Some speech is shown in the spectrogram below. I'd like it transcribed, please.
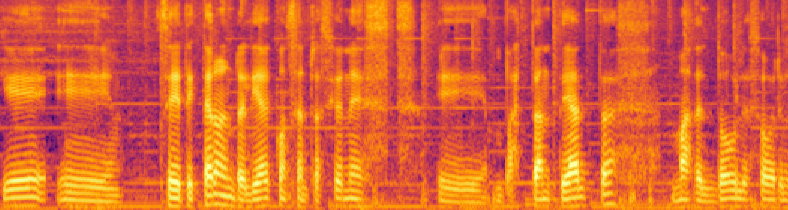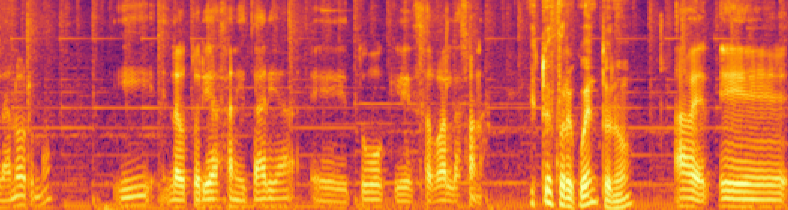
que eh, se detectaron en realidad concentraciones eh, bastante altas, más del doble sobre la norma, y la autoridad sanitaria eh, tuvo que cerrar la zona. Esto es frecuente, ¿no? A ver, eh,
